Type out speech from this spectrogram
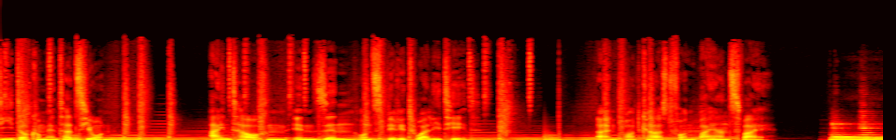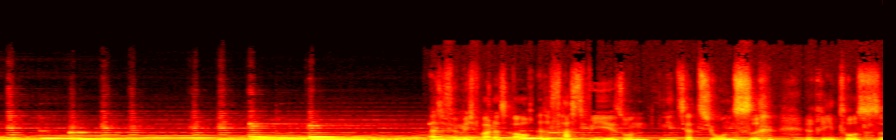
die Dokumentation. Eintauchen in Sinn und Spiritualität. Ein Podcast von Bayern 2. Also für mich war das auch also fast wie so ein Initiationsritus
